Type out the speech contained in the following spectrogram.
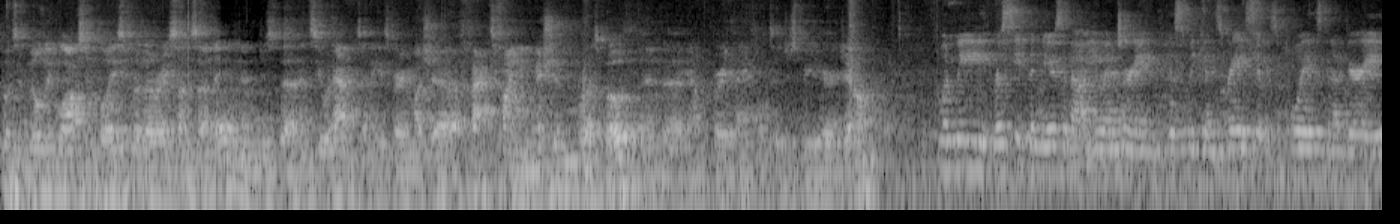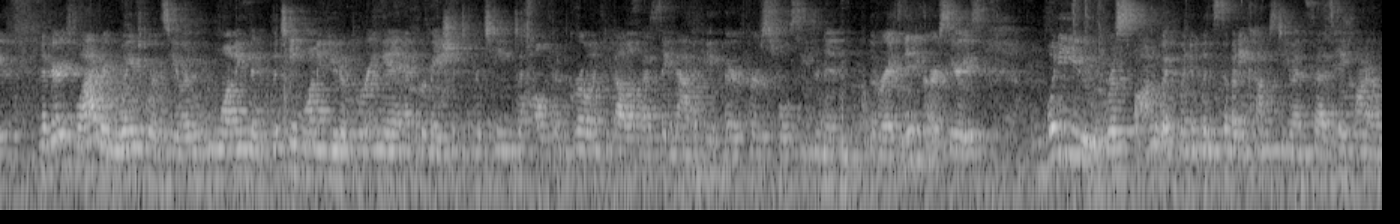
put some building blocks in place for the race on Sunday, and then just uh, and see what happens. I think it's very much a, fact-finding mission for us both, and uh, you know, very thankful to just be here in general. When we received the news about you entering this weekend's race, it was poised in a very, in a very flattering way towards you, and wanting the, the team wanting you to bring in information to the team to help them grow and develop as they navigate their first full season in the Verizon IndyCar Series. What do you respond with when, when somebody comes to you and says, hey Conor,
